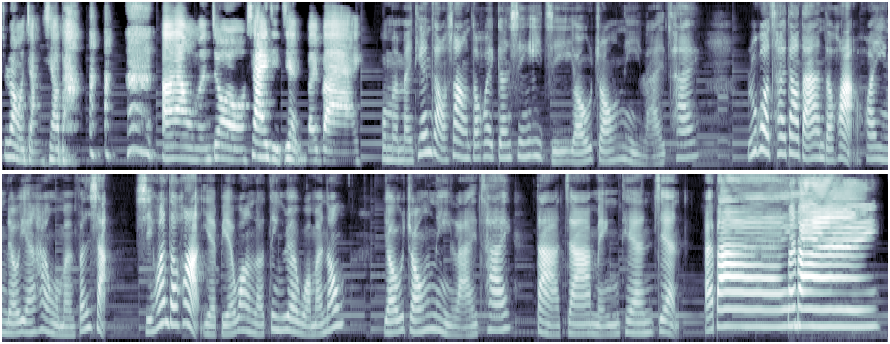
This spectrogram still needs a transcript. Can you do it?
就让我讲一下吧。好啦，我们就下一集见，拜拜。我们每天早上都会更新一集《有种你来猜》。如果猜到答案的话，欢迎留言和我们分享。喜欢的话，也别忘了订阅我们哦。有种你来猜，大家明天见，拜拜，拜拜。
